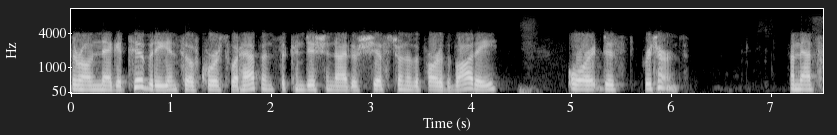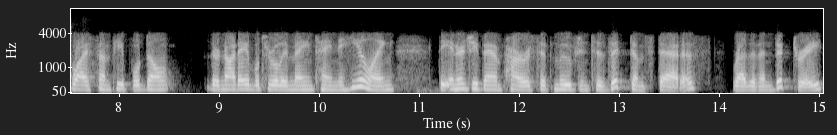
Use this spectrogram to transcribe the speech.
their own negativity. And so of course what happens, the condition either shifts to another part of the body or it just returns. And that's why some people don't they're not able to really maintain the healing the energy vampires have moved into victim status rather than victory,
